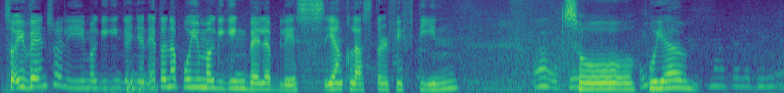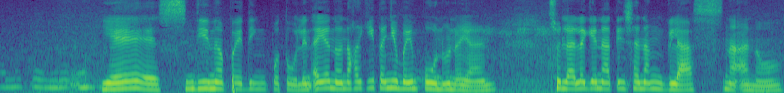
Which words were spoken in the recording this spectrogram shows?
So eventually, magiging ganyan. Ito na po yung magiging Bella Bliss, yung cluster 15. So, kuya. Yes, hindi na pwedeng putulin. Ayan o, nakikita nyo ba yung puno na yan? So, lalagyan natin siya ng glass na ano.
